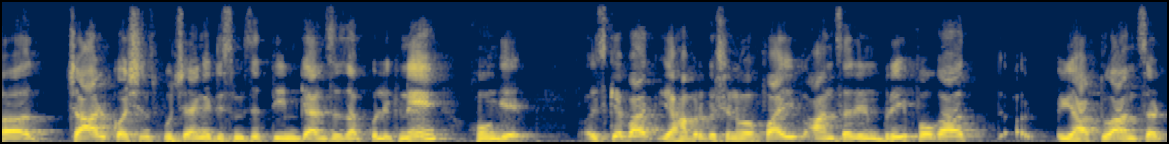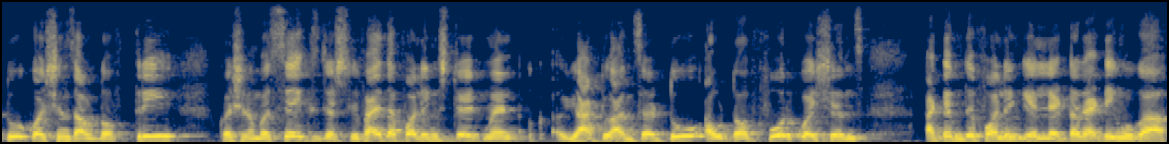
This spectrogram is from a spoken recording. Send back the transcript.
चार क्वेश्चंस पूछे जाएँगे जिसमें से तीन के आंसर्स आपको लिखने होंगे। इसके बाद यहाँ पर question number five answer in brief होगा। You have to answer two question out of three question number six justify the following statement you have to answer two out of four question attempt the following a letter writing होगा।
